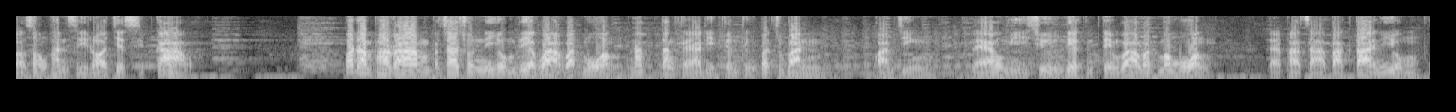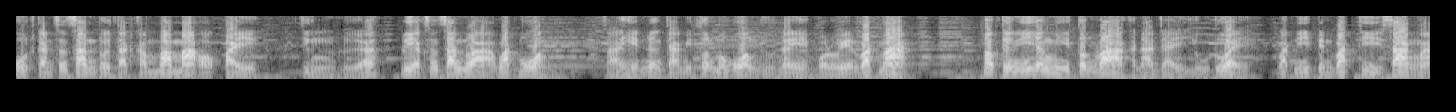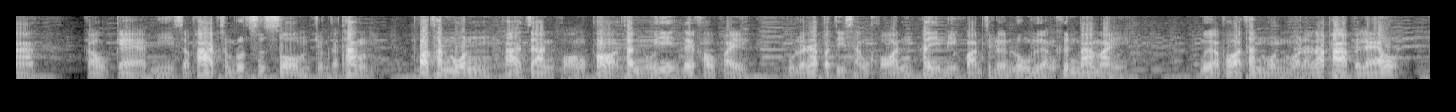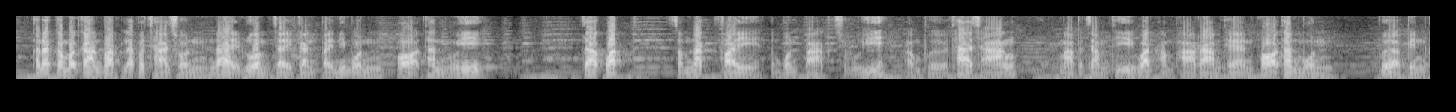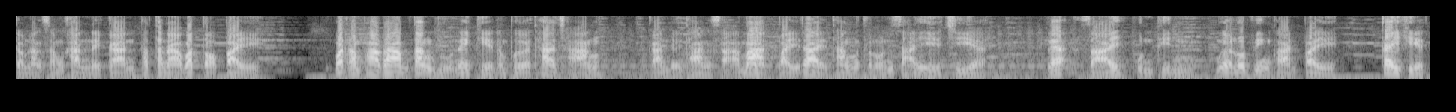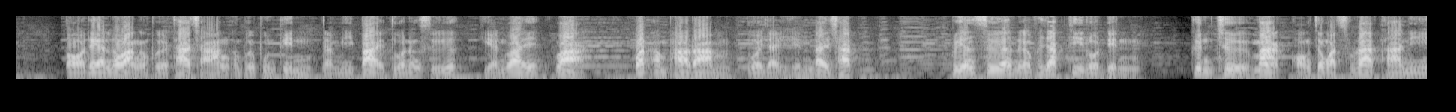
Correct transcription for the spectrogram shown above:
2479 วัดอัมพารามประชาชนนิยมเรียกว่าวัดม่วงนับตั้งแต่อดีตจนถึงปัจจุบัน ความจริงแล้วมีชื่อเรียกเต็มๆว่าวัดมะม่วง แต่ภาษาปากใต้นิยมพูดกันสั้นๆ โดยตัดคำว่ามะออกไป จึงเหลือเรียกสั้นๆว่าวัดม่วง สาเหตุเนื่องจากมีต้นมะม่วงอยู่ในบริเวณวัดมาก นอกจากนี้ยังมีต้นว่าขนาดใหญ่อยู่ด้วย วัดนี้เป็นวัดที่สร้างมาเก่าแก่มีสภาพชำรุดทรุดโทรมจนกระทั่ง พ่อท่านมนพระอาจารย์ของพ่อท่านหนุยได้เข้าไปบูรณปฏิสังขรณ์ให้มีความเจริญรุ่งเรืองขึ้นมาใหม่ เมื่อพ่อท่านมนมรณภาพไปแล้ว คณะกรรมการวัดและประชาชนได้ร่วมใจกันไปนิมนต์พ่อท่านหนุยจากวัดสำนักไฟตำบลปากฉลุยอำเภอท่าช้าง มาประจำที่วัดอัมพารามแทนพ่อท่านมน พื่อเป็นกำลังสำคัญในการพัฒนาวัดต่อไป วัดอัมพารามตั้งอยู่ในเขตอำเภอท่าช้าง การเดินทางสามารถไปได้ทั้งถนนสายเอเชีย และสายพุนพินเมื่อรถวิ่งผ่านไป ใกล้เขตต่อแดนระหว่างอำเภอท่าช้างอำเภอพุนพินจะมีป้ายตัวหนังสือเขียนไว้ว่า วัดอัมพารามตัวใหญ่เห็นได้ชัด เหรียญเสือเหนือพยักษ์ที่โดดเด่น ขึ้นชื่อมากของจังหวัดสุราษฎร์ธานี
